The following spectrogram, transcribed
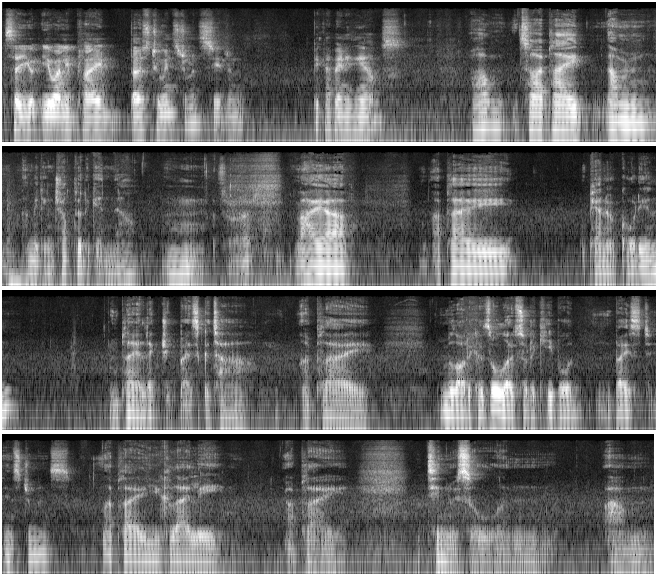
So you, you only played those two instruments? You didn't pick up anything else? Um, so I played. Um, I'm eating chocolate again now. Mm. That's all right. I uh, I play piano accordion. I play electric bass guitar. I play melodicas, all those sort of keyboard based instruments. I play ukulele. I play tin whistle and um,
